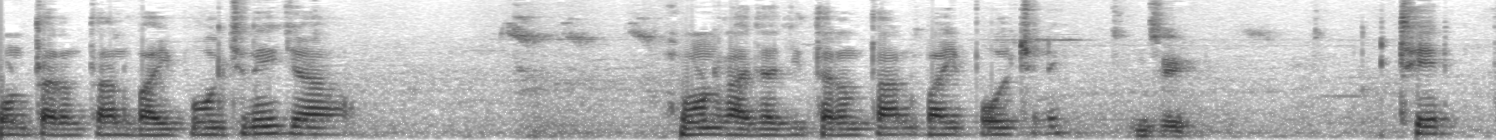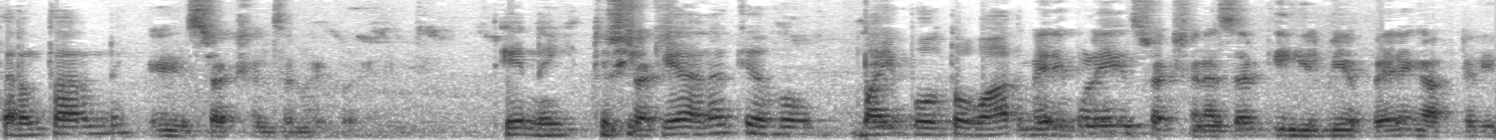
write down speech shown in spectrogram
ਹੁਣ ਤਰਨਤਾਰਨ ਬਾਈਪੋਲ ਚ ਨਹੀਂ ਜਾਂ ਹੁਣ ਰਾਜਾ ਜੀ ਤਰਨਤਾਰਨ ਬਾਈਪੋਲ ਚ ਨੇ? ਜੀ। ਉੱਥੇ ਤਰਨਤਾਰਨ ਨੇ? ਇਨਸਟਰਕਸ਼ਨਸ ਹੈ ਮੇਰੇ ਕੋਲ। ਇਹ ਨਹੀਂ ਤੁਸੀਂ ਕਿਹਾ ਨਾ ਕਿ ਉਹ ਬਾਈਪੋਲ ਤੋਂ ਬਾਅਦ ਮੇਰੇ ਕੋਲ ਇਹ ਇਨਸਟਰਕਸ਼ਨ ਹੈ ਸਰ ਕਿ he will be appearing after the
